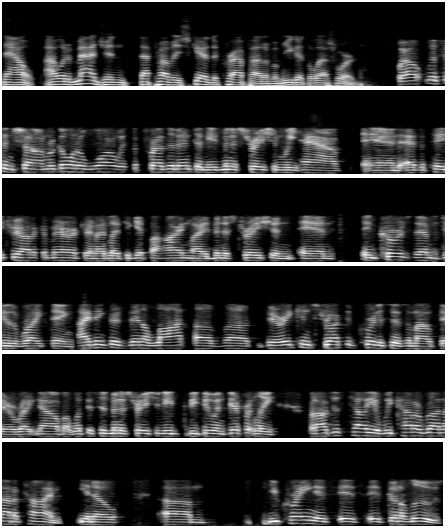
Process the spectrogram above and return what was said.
Now, I would imagine that probably scared the crap out of him. You get the last word. Well, listen, Sean, we're going to war with the president and the administration we have. And as a patriotic American, I'd like to get behind my administration and encourage them to do the right thing. I think there's been a lot of uh, very constructive criticism out there right now about what this administration needs to be doing differently. But I'll just tell you, we kind of run out of time. You know, um, Ukraine is is is going to lose,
